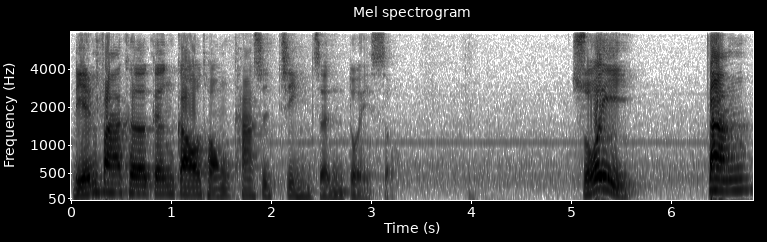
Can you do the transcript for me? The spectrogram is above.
联发科跟高通它是竞争对手，所以当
